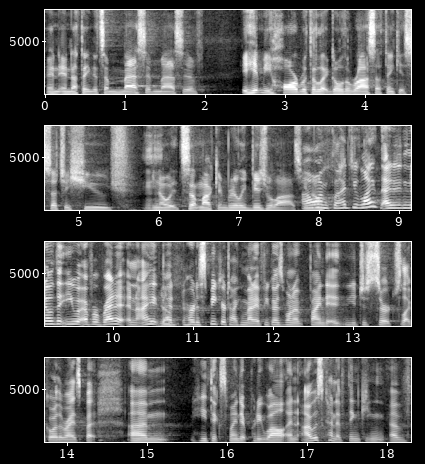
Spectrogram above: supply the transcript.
and, and I think that's a massive, massive. It hit me hard with the let go of the rice. I think it's such a huge, you know, it's something I can really visualize. You Oh, know? I'm glad you liked that. I didn't know that you ever read it. And I Yeah. had heard a speaker talking about it. If you guys want to find it, you just search Let Go of the Rice. But um, Heath explained it pretty well. And I was kind of thinking of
